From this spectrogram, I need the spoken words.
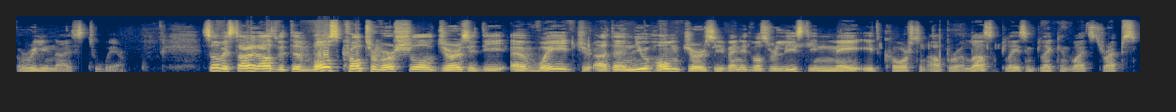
really nice to wear. So we started out with the most controversial jersey, the away, uh, the new home jersey. When it was released in May, it caused an uproar. LASK plays in black and white stripes.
